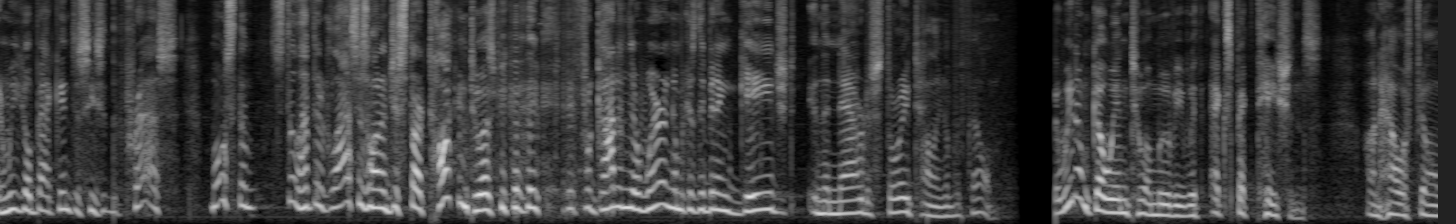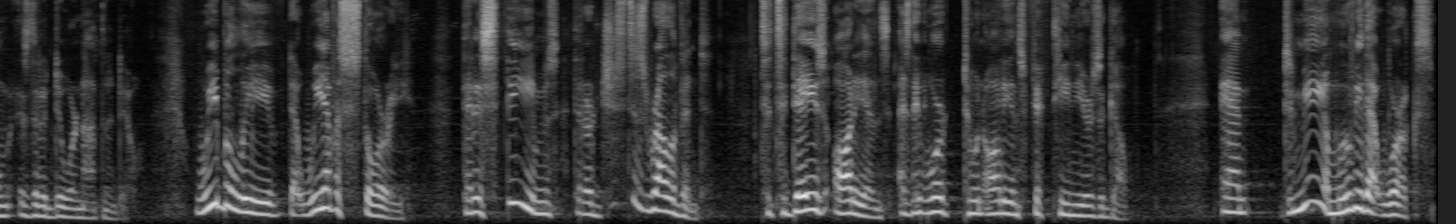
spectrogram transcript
and we go back in to see the press, most of them still have their glasses on and just start talking to us because they, they've forgotten they're wearing them because they've been engaged in the narrative storytelling of the film. We don't go into a movie with expectations on how a film is going to do or not going to do we believe that we have a story that has themes that are just as relevant to today's audience as they were to an audience 15 years ago. And to me, a movie that works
